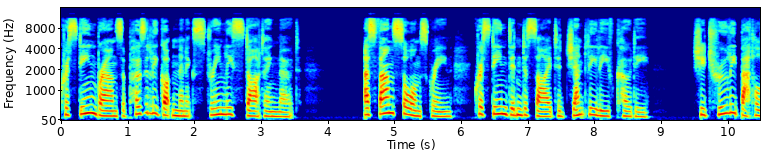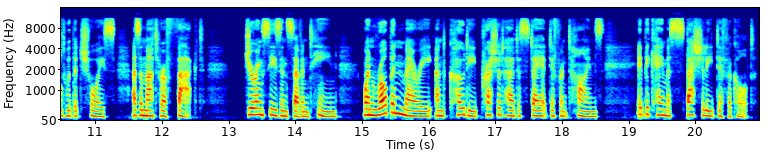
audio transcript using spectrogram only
Christine Brown supposedly gotten an extremely startling note. As fans saw on screen, Christine didn't decide to gently leave Kody. She truly battled with the choice, as a matter of fact, during season 17, when Robyn, Meri, and Kody pressured her to stay at different times, it became especially difficult.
